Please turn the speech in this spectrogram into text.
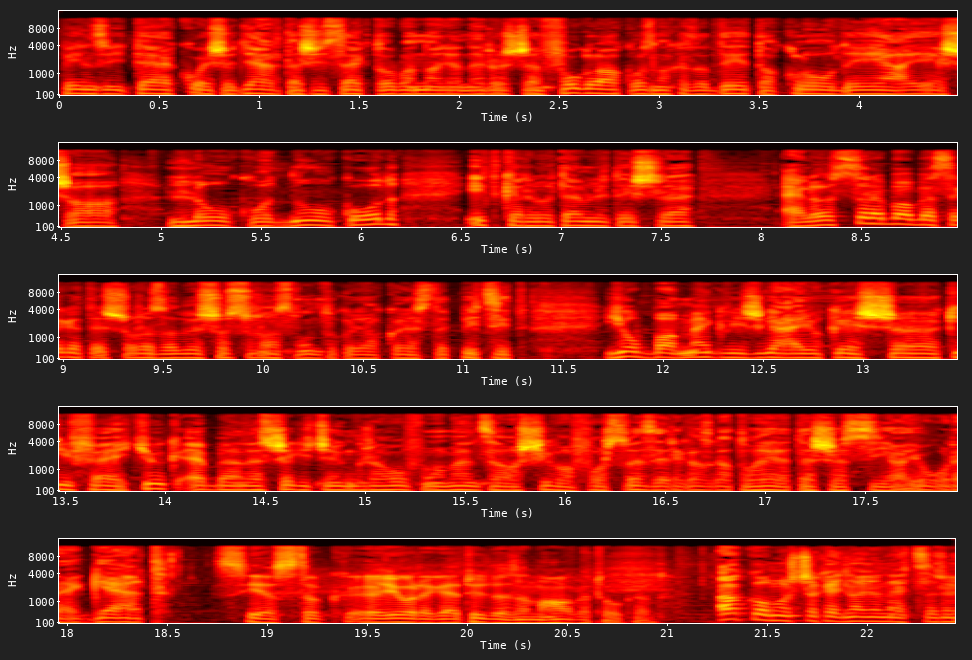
pénzügyi telko és a gyártási szektorban nagyon erősen foglalkoznak, ez a data, cloud, AI és a low-code, no-code. Itt került említésre először ebbe a beszélgetés sorozatban, és azt mondtuk, hogy akkor ezt egy picit jobban megvizsgáljuk és kifejtjük. Ebben lesz segítségünkre Hoffman Bence, a Siva Force vezérigazgató helyettese. Szia, jó reggelt! Sziasztok, jó reggelt, üdvözlöm a hallgatókat! Akkor most csak egy nagyon egyszerű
